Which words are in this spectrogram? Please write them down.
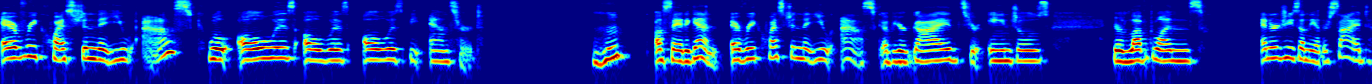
every question that you ask will always, always, always be answered. Mm-hmm. I'll say it again. Every question that you ask of your guides, your angels, your loved ones, energies on the other side,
